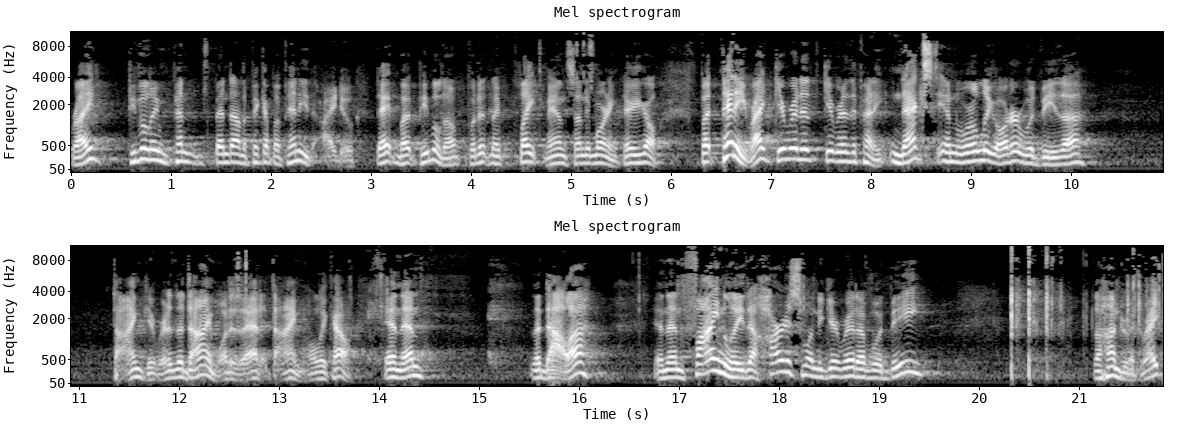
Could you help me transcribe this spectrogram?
Right? People don't even bend down to pick up a penny. I do. They, but people don't. Put it in a plate, man, Sunday morning. There you go. But penny, right? Get rid of, get rid of the penny. Next in worldly order would be the dime. Get rid of the dime. What is that? A dime. Holy cow. And then the dollar. And then finally, the hardest one to get rid of would be the hundred, right?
